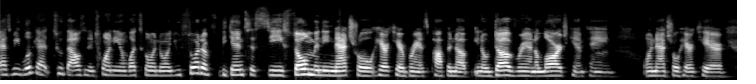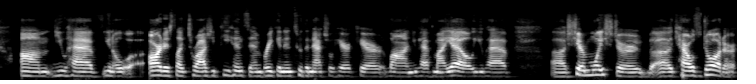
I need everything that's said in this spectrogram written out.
as we look at 2020 and what's going on you sort of begin to see so many natural hair care brands popping up. You know dove ran a large campaign on natural hair care um, you have, you know, artists like Taraji P. Henson breaking into the natural hair care line. You have Mielle, you have uh, SheaMoisture, uh, Carol's daughter.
